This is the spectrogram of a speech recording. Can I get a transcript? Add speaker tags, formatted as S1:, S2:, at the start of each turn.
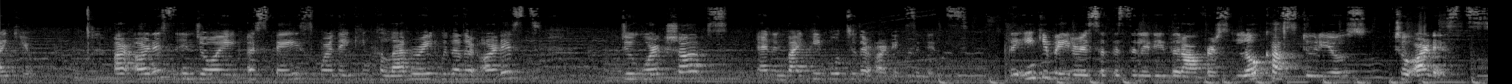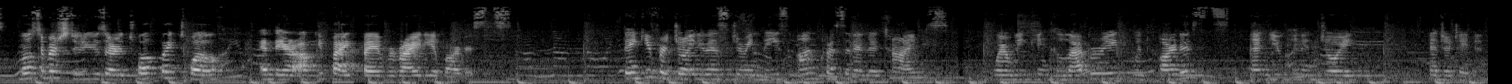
S1: like you. Our artists enjoy a space where they can collaborate with other artists, do workshops, and invite people to their art exhibits. The incubator is a facility that offers low-cost studios to artists. Most of our studios are 12 by 12 and they are occupied by a variety of artists. Thank you for joining us during these unprecedented times where we can collaborate with artists and you can enjoy entertainment.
